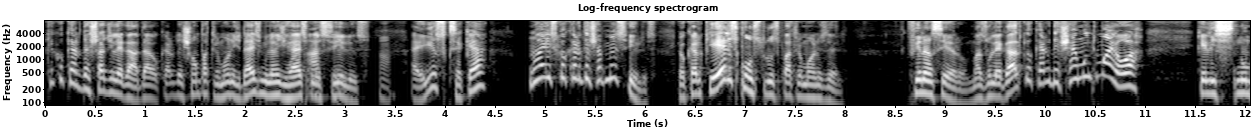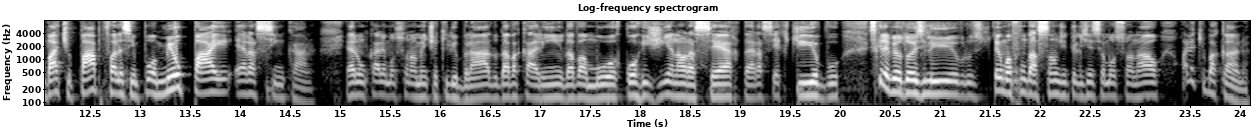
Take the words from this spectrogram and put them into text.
que, que eu quero deixar de legado? Ah, eu quero deixar um patrimônio de 10 milhões de reais para Ah, meus sim. filhos. Ah. É isso que você quer? Não é isso que eu quero deixar para meus filhos. Eu quero que eles construam os patrimônios deles. Financeiro. Mas o legado que eu quero deixar é muito maior. Que eles, num bate-papo, falem assim, pô, meu pai era assim, cara. Era um cara emocionalmente equilibrado, dava carinho, dava amor, corrigia na hora certa, era assertivo, escreveu dois livros, tem uma fundação de inteligência emocional. Olha que bacana.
